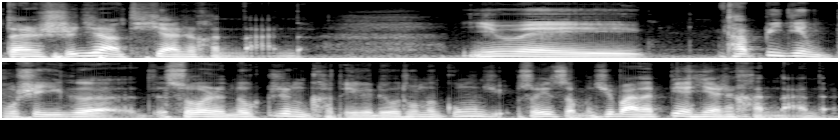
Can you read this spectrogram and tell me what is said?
但是实际上提现是很难的，因为。它毕竟不是一个所有人都认可的一个流通的工具，所以怎么去把它变现是很难的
